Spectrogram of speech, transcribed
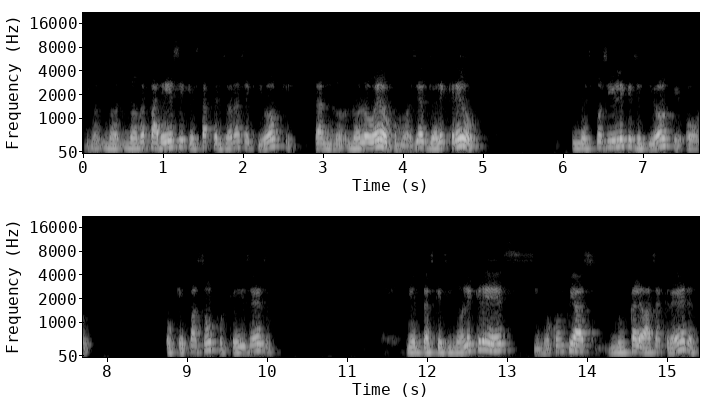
no, me parece que esta persona se equivoque. O sea, no, no lo veo, como decías, yo le creo. No es posible que se equivoque. O, o qué pasó, por qué dice eso. Mientras que si no le crees, si no confías, nunca le vas a creer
